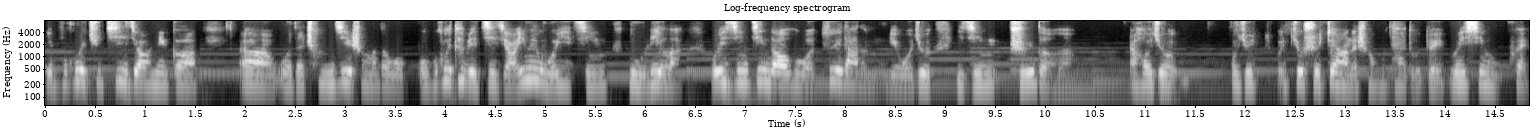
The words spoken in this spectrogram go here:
也不会去计较那个，呃，我的成绩什么的，我我不会特别计较，因为我已经努力了，我已经尽到了我最大的努力，我就已经值得了，然后就。我就我就是这样的生活态度，对，问心无愧。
